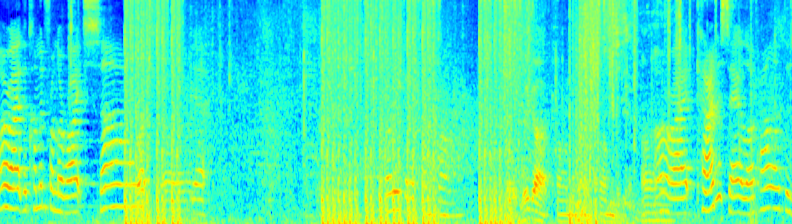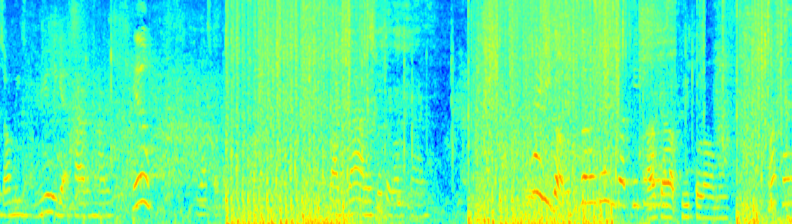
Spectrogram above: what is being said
All right, they're coming from the right side. Right side. Yeah. Where are we gonna come from? What we got coming from the Alright, can I just say I love how like the zombies really get harder and harder to kill. That's what they Like wow, they took a long time. Where you go? You good? You got people? I got people on me. Okay.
